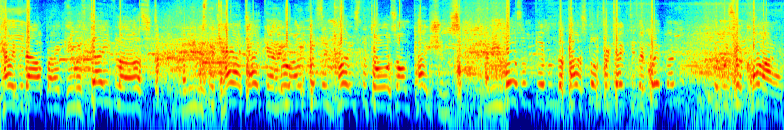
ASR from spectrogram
COVID outbreak. He was Dave Last and he was the caretaker who opened and closed the doors on patients and he wasn't given the personal protective equipment that was required.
